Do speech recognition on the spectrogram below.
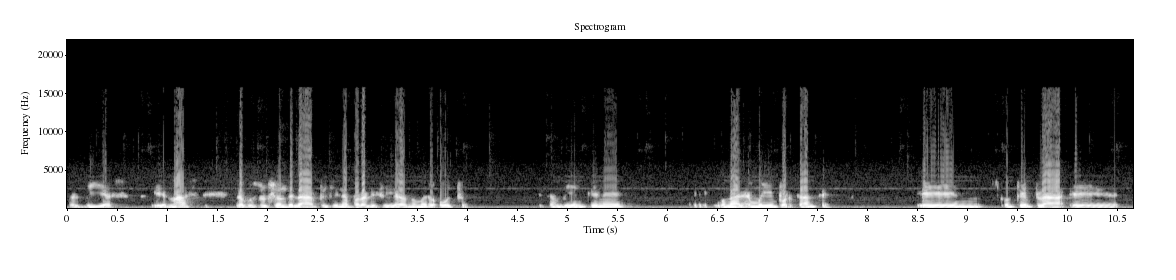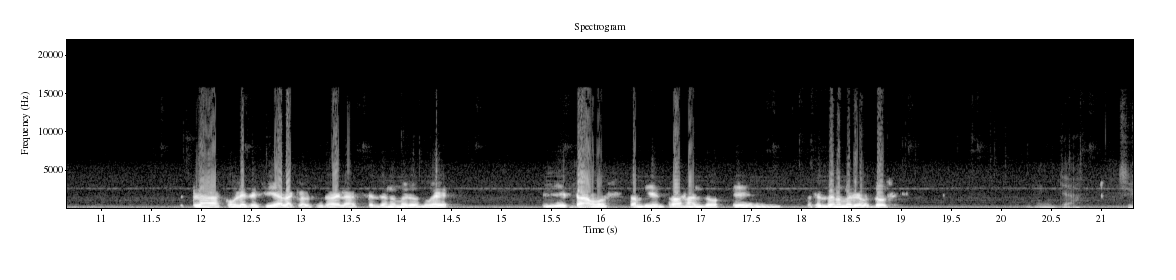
las vías y demás la construcción de la piscina para la número 8, que también tiene eh, un área muy importante. contempla, eh, la, como les decía, la clausura de la celda número 9 y estábamos también trabajando en la celda número 12. Ya. si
